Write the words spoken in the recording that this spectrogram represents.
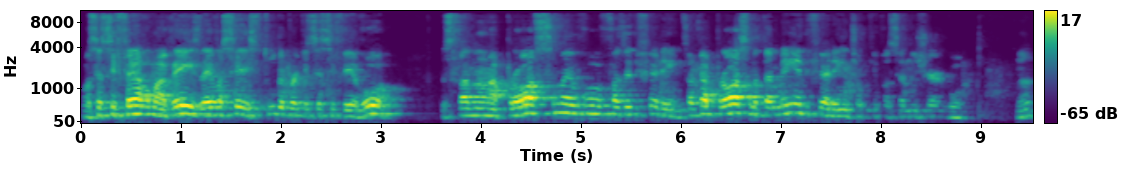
você se ferra uma vez, daí você estuda porque você se ferrou. Você fala, na próxima eu vou fazer diferente. Só que a próxima também é diferente ao que você não enxergou. Né?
